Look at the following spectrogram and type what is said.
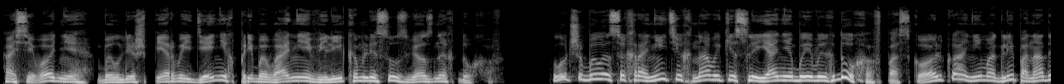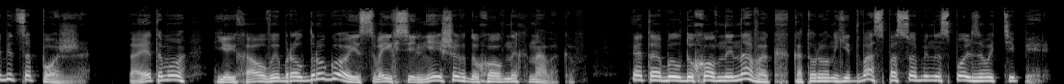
а сегодня был лишь первый день их пребывания в Великом Лесу Звездных Духов. Лучше было сохранить их навыки слияния боевых духов, поскольку они могли понадобиться позже. Поэтому Йойхао выбрал другой из своих сильнейших духовных навыков – это был духовный навык, который он едва способен использовать теперь,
